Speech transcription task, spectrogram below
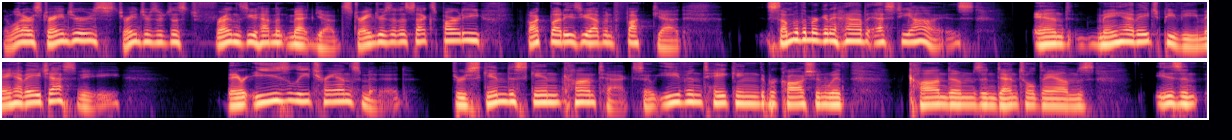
And what are strangers? Strangers are just friends you haven't met yet. Strangers at a sex party, fuck buddies you haven't fucked yet. Some of them are going to have STIs and may have HPV, may have HSV. They are easily transmitted through skin to skin contact. So even taking the precaution with condoms and dental dams isn't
